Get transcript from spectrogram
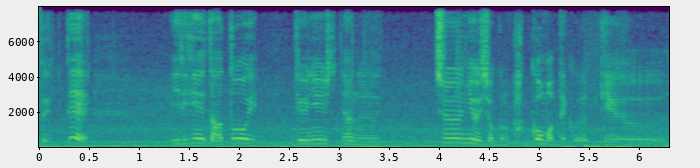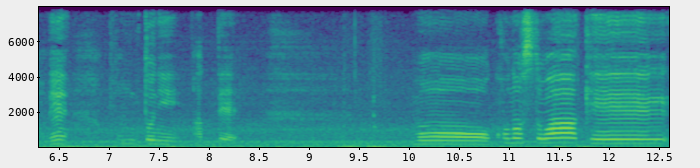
と言ってイリゲーターと牛乳あの注入食のパックを持ってくるっていうのね本当にあって。もうこの人は経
